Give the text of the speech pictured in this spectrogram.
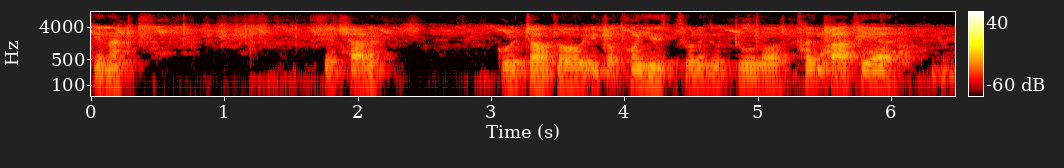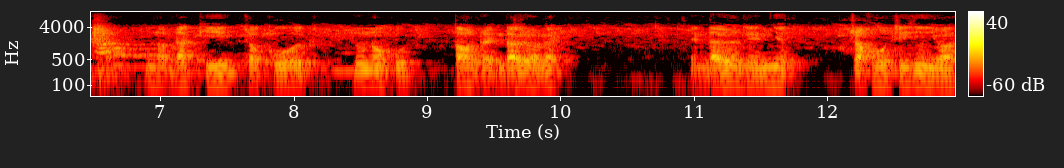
kia này. Chết sao này cố chào cho ít trọng không gì, cho nên tụ là thân bà thia. Nó đã ký cho cố lúc nào cố to đến đấy rồi đấy. Đến đấy thì nhiệt cho hố thế gì rồi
